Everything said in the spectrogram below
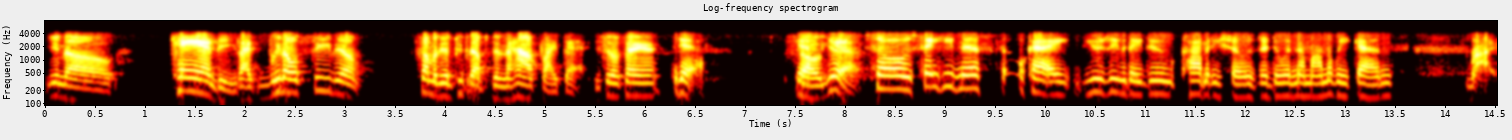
you know, Kandi. Like we don't see them. Some of them people that's in the house like that. You see what I'm saying? Yeah. So yeah, So say he missed. Okay, usually they do comedy shows. They're doing them on the weekends. right.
